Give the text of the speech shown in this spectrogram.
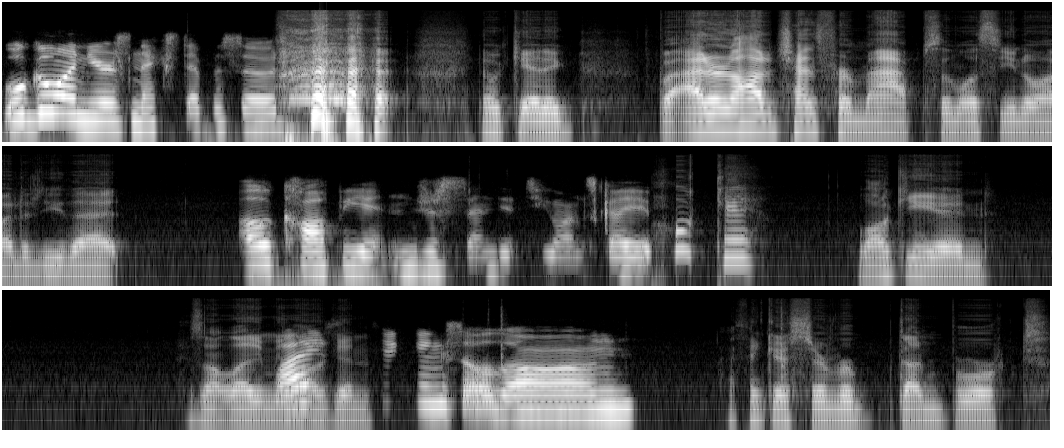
we'll go on yours next episode. no kidding. But I don't know how to transfer maps unless you know how to do that. I'll copy it and just send it to you on Skype. Okay. Logging in. It's not letting me Why log in. Why is taking so long? I think your server done borked.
